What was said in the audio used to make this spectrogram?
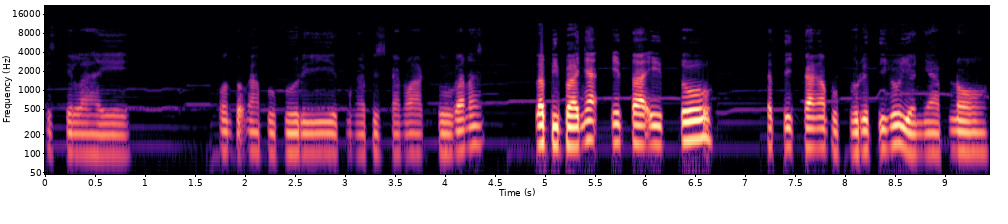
istilahnya untuk ngabuburit menghabiskan waktu. Karena lebih banyak kita itu ketika ngabuburit itu ya nyiapno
